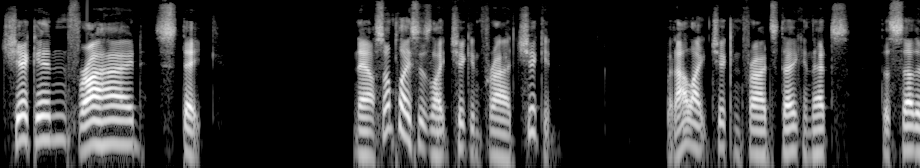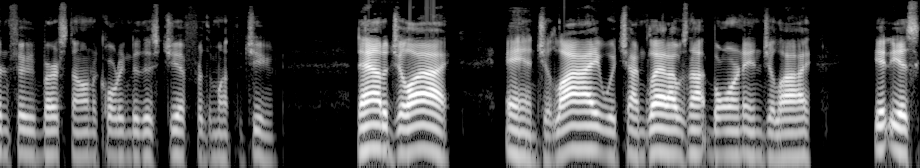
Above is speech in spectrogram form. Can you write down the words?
chicken fried steak. Now, some places like chicken fried chicken, but I like chicken fried steak, and that's the Southern food burst on, according to this GIF for the month of June. Now to July. And July, which I'm glad I was not born in July, it is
